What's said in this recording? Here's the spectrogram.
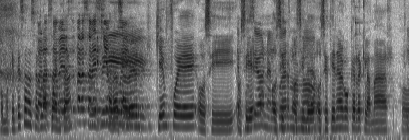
Como que empiezan a hacer la cuenta. Para saber quién para fue. saber quién fue o si. O si, o, si, o, si tiene algo que reclamar. O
